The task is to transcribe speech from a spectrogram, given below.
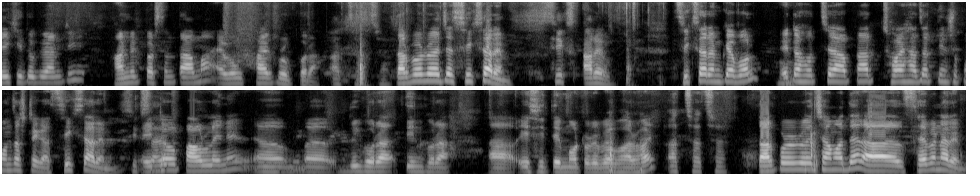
লিখিত গ্যারান্টি হান্ড্রেড পার্সেন্ট তামা এবং ফায়ার প্রুফ করা। আচ্ছা আচ্ছা। তারপর রয়েছে six R M six R M six R M cable. এটা হচ্ছে আপনার ছয় হাজার তিনশো পঞ্চাশ টাকা সিক্স আর এম 6RM এটাও পাওয়ার লাইনে দুই ঘোড়া তিন ঘোড়া এসিতে মোটরে ব্যবহার হয়। আচ্ছা আচ্ছা। তারপরে রয়েছে আমাদের seven R M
